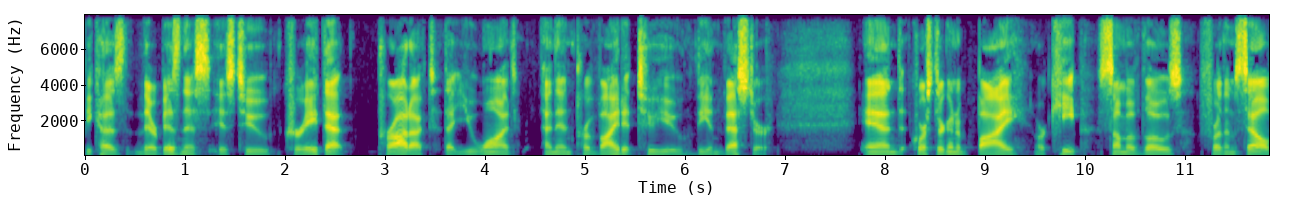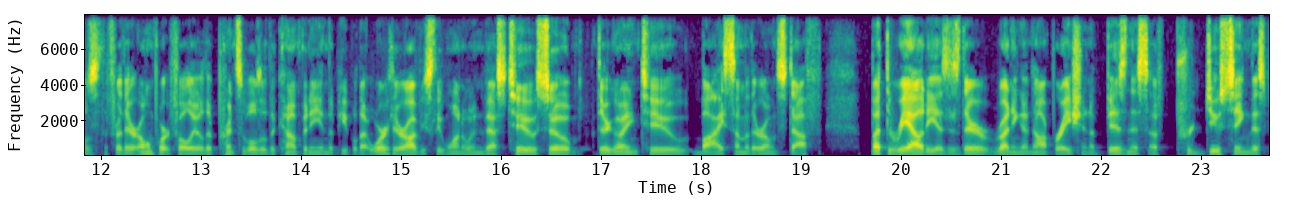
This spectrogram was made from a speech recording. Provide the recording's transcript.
because their business is to create that product that you want and then provide it to you, the investor. And of course, they're going to buy or keep some of those for themselves, for their own portfolio. The principals of the company and the people that work there obviously want to invest too. So they're going to buy some of their own stuff. But the reality is, is they're running an operation, a business of producing this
